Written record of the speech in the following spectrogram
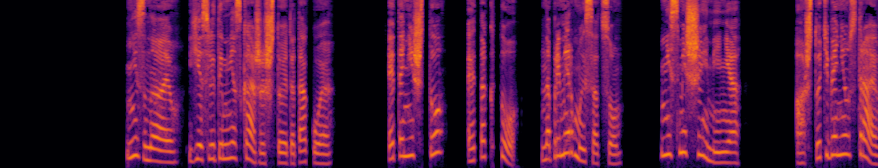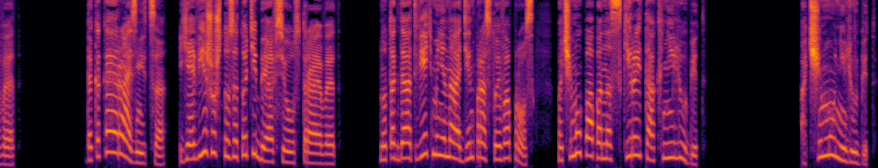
«Не знаю, если ты мне скажешь, что это такое. Это не что, это кто. Например, мы с отцом. Не смеши меня. А что тебя не устраивает? Да какая разница? Я вижу, что зато тебя все устраивает. Но тогда ответь мне на один простой вопрос. Почему папа нас с Кирой так не любит? Почему не любит?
